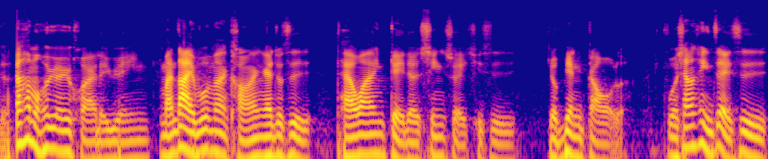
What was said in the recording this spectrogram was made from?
的，那他们会愿意回来的原因，蛮大一部分考量应该就是台湾给的薪水其实有变高了。我相信这也是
